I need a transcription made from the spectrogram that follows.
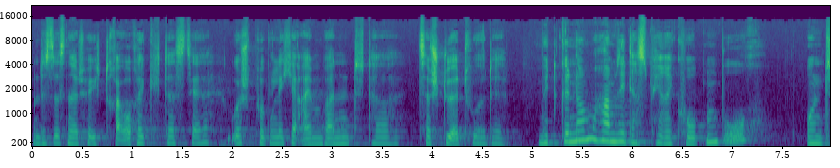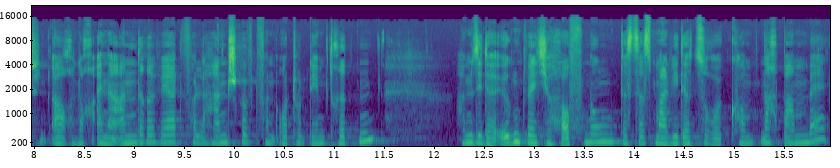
Und es ist natürlich traurig, dass der ursprüngliche Einband da zerstört wurde. Mitgenommen haben Sie das Perikopenbuch und auch noch eine andere wertvolle Handschrift von Otto III. Haben Sie da irgendwelche Hoffnung, dass das mal wieder zurückkommt nach Bamberg?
